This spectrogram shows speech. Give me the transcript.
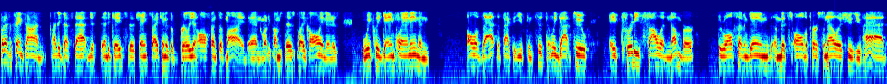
But at the same time, I think that stat just indicates that Shane Steichen is a brilliant offensive mind. And when it comes to his play calling and his weekly game planning and all of that, the fact that you've consistently got to a pretty solid number through all seven games amidst all the personnel issues you've had,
